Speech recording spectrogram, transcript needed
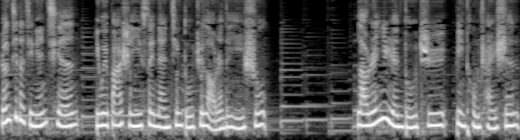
仍记得几年前一位八十一岁南京独居老人的遗书。老人一人独居，病痛缠身，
